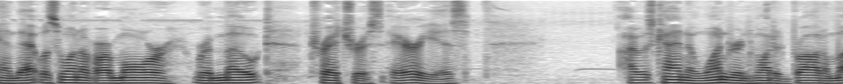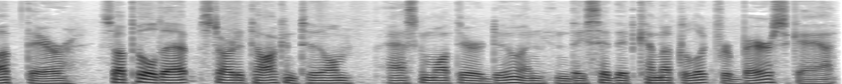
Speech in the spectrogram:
And that was one of our more remote, treacherous areas. I was kind of wondering what had brought them up there. So I pulled up, started talking to them, asked them what they were doing, and they said they'd come up to look for bear scat,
